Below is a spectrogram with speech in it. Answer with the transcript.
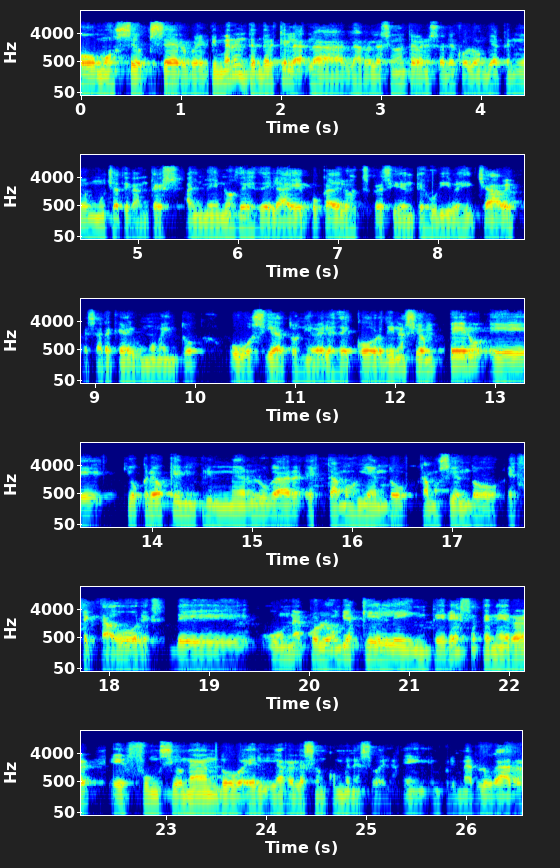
cómo se observe. Primero, entender que la, la, relación entre Venezuela y Colombia ha tenido mucha tirantez, al menos desde la época de los expresidentes Uribe y Chávez, a pesar de que en algún momento hubo ciertos niveles de coordinación, pero eh, yo creo que en primer lugar estamos viendo, estamos siendo espectadores de una Colombia que le interesa tener eh, funcionando la relación con Venezuela. En, primer lugar,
